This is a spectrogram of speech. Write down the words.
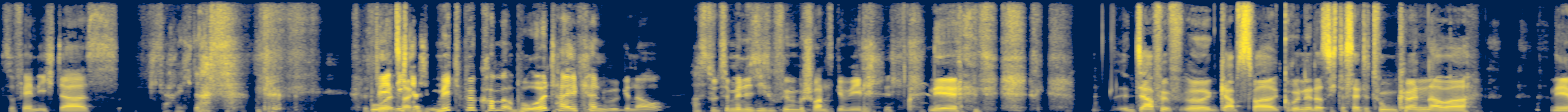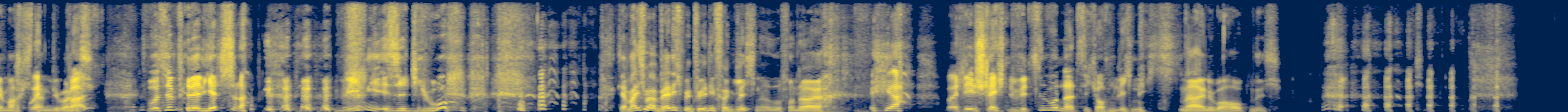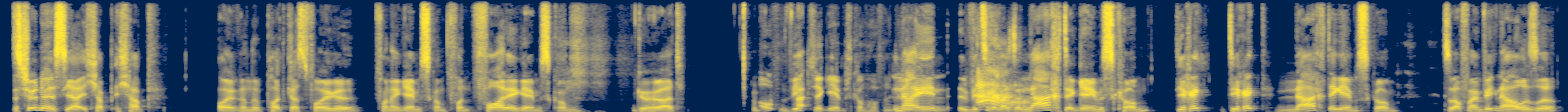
sofern ich das, wie sage ich das? Sofern ich Beurteilen. das mitbekomme, beurteilen kann, genau, hast du zumindest nicht so viel mit dem Schwanz gewählt. Nee, dafür gab es zwar Gründe, dass ich das hätte tun können, aber nee, mach ich dann lieber was? nicht. Wo sind wir denn jetzt schon ab? Veni, is it you? Ja, manchmal werde ich mit Veni verglichen, also von daher, Ja, bei den schlechten Witzen wundert sich hoffentlich nicht. nein, überhaupt nicht. Das Schöne ist ja, ich habe ich hab eure Podcast-Folge von der Gamescom, von vor der Gamescom gehört. Auf dem Weg zur Gamescom hoffentlich. Nein, witzigerweise Ah. nach der Gamescom. Direkt, direkt nach der Gamescom. So auf meinem Weg nach Hause.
